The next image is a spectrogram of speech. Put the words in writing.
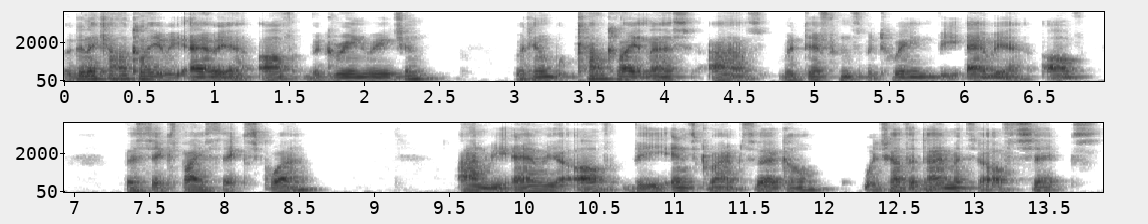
we're going to calculate the area of the green region. We can calculate this as the difference between the area of the 6 by 6 square and the area of the inscribed circle, which has a diameter of 6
